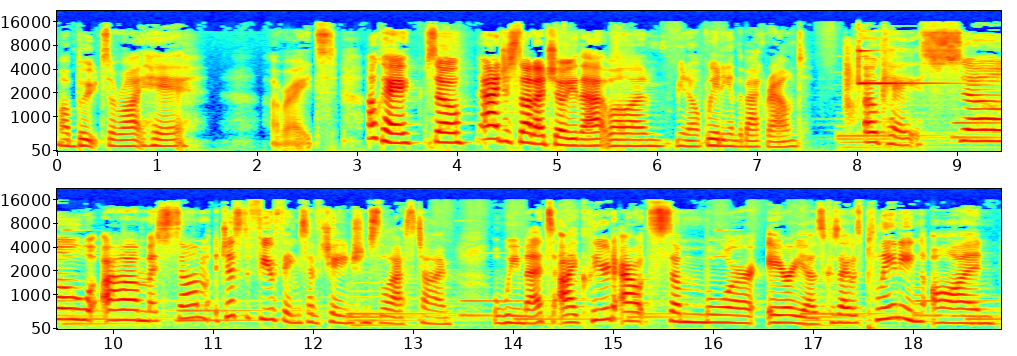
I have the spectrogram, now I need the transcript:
My boots are right here. All right. Okay, so I just thought I'd show you that while I'm, you know, waiting in the background. Okay, so um some just a few things have changed since the last time we met. I cleared out some more areas cuz I was planning on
